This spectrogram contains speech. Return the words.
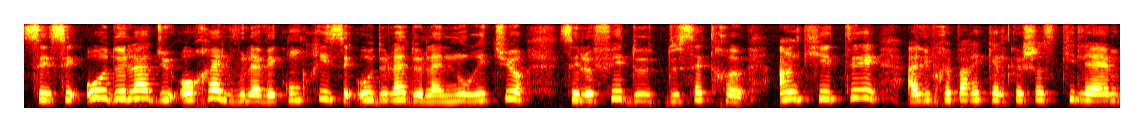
C'est au-delà du orel, vous l'avez compris, c'est au-delà de la nourriture. C'est le fait de, de s'être inquiété à lui préparer quelque chose qu'il aime,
